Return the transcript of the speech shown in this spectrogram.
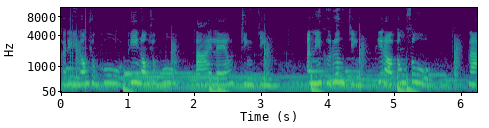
คดีน้องชมพู่ที่น้องชมพู่ตายแล้วจริง ๆ อันนี้คือเรื่องจริงที่เราต้องสู้นะ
